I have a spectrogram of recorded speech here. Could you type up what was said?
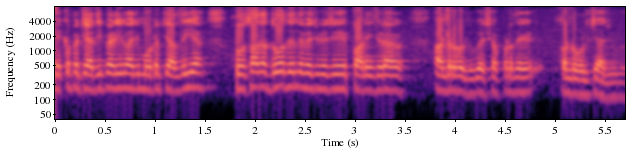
ਇੱਕ ਪੰਚਾਇਤੀ ਪੈਲੀ ਨੂੰ ਅੱਜ ਮੋਟਰ ਚੱਲਦੀ ਆ, ਹੋ ਸਕਦਾ ਦੋ ਦਿਨ ਦੇ ਵਿੱਚ ਵਿੱਚ ਇਹ ਪਾਣੀ ਜਿਹੜਾ ਅੰਡਰ ਹੋ ਜਾਊਗਾ, ਛੱਪੜ ਦੇ ਕੰਟਰੋਲ 'ਚ ਆ ਜਾਊਗਾ।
